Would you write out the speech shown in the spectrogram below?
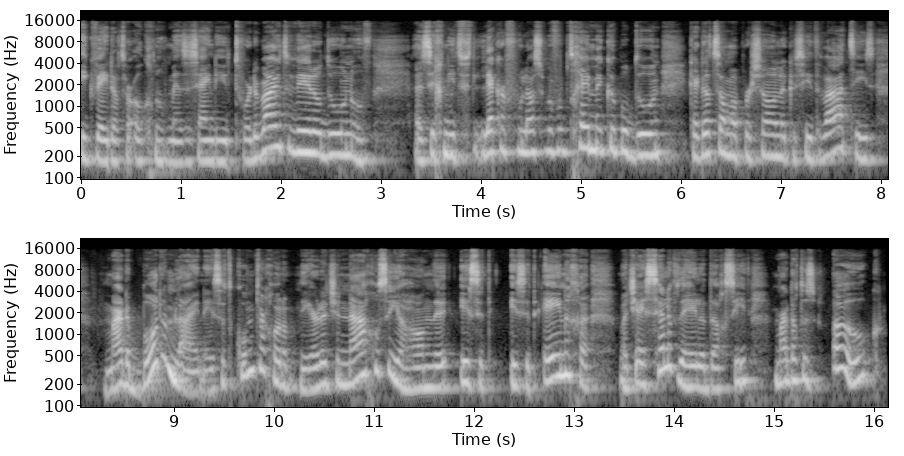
ik weet dat er ook genoeg mensen zijn die het voor de buitenwereld doen. Of uh, zich niet lekker voelen als ze bijvoorbeeld geen make-up op doen. Kijk, dat zijn allemaal persoonlijke situaties. Maar de bottom line is, het komt er gewoon op neer dat je nagels in je handen is het, is het enige wat jij zelf de hele dag ziet. Maar dat is ook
